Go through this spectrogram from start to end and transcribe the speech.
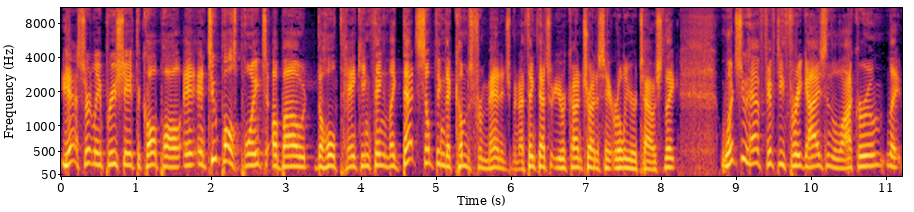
Yeah, certainly appreciate the call, Paul. And, and to Paul's point about the whole tanking thing, like that's something that comes from management. I think that's what you were kind of trying to say earlier, Tausch. Like once you have 53 guys in the locker room, like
